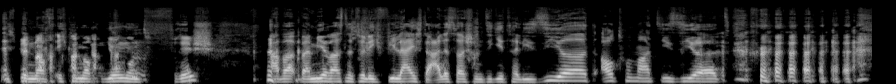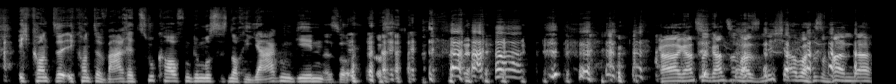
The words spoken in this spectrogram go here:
Ich bin noch, ich bin noch jung und frisch. Aber bei mir war es natürlich viel leichter. Alles war schon digitalisiert, automatisiert. ich konnte, ich konnte Ware zukaufen. Du musstest noch jagen gehen. Also. ja, ganz so, ganz so war es nicht, aber es war an der,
